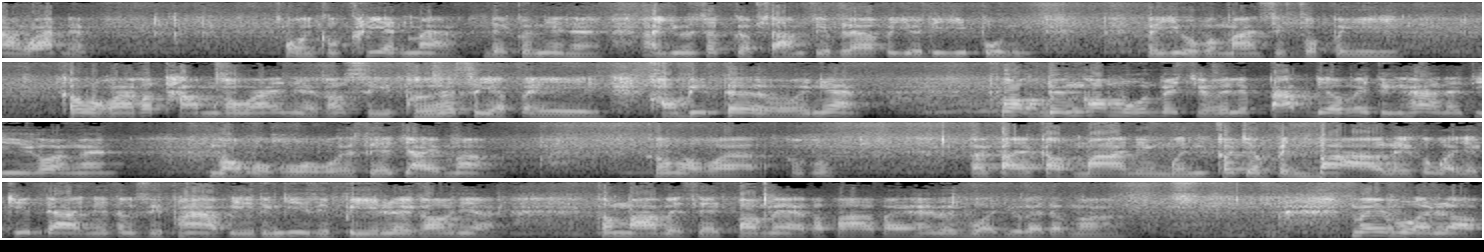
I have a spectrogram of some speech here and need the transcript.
างๆวัดเนี่ยโอ้ยเขาเครียดมาก เด็กคนนี้นะอายุสักเกือบสามสิบแล้วไปอยู่ที่ญี่ปุ่น ไปอยู่ประมาณสิบกว่าปีเขาบอกว่าเขาทำเขาไว้เนี่ยเขาสีเผลอเสียบไอ้คอมพิวเตอร์ไว้เงี้ย พวกดึงข้อมูลไปเฉยเลยปั๊บเดียวไม่ถึงห้านาทีเขาว่างั้น บอกโอ้โห เสียใจมากเขาบอกว่าก็ไปไปกลับมาเนี่ยเหมือนเขาจะเป็นบ้าเลยเขาว่าจะคิดได้เนี่ยตั้งสิบห้าปีถึงยี่สิบปีเลยเขาเนี่ยก็มาเบ็ดเสร็จพ่อแม่ก็พาไปให้ไปบวชอยู่กับธรรมา ไม่บวชหรอก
